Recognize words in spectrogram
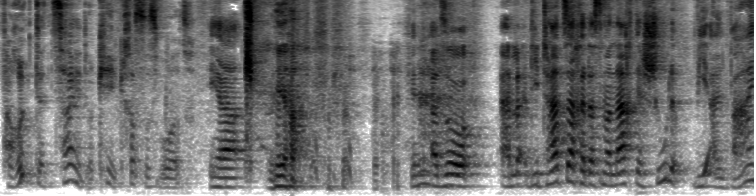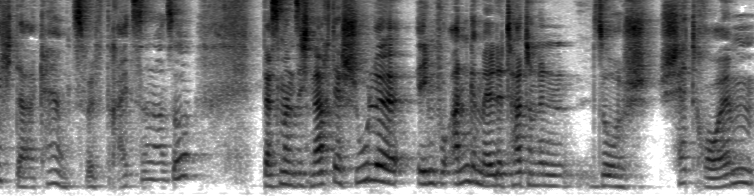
Verrückte Zeit, okay, krasses Wort. Ja, Ja. also die Tatsache, dass man nach der Schule, wie alt war ich da? Keine Ahnung, 12, 13 oder so? Dass man sich nach der Schule irgendwo angemeldet hat und in so Chaträumen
